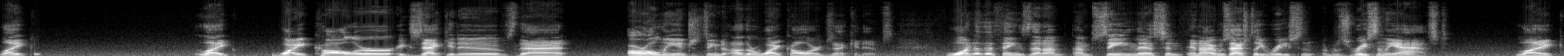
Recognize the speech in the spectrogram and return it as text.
like like white collar executives that are only interesting to other white collar executives. One of the things that I'm I'm seeing this and and I was actually recent was recently asked like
